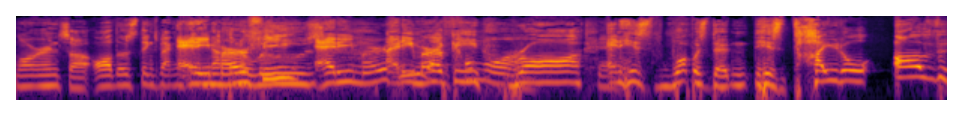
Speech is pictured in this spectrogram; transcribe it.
Lawrence, uh, all those things back in Eddie Nothing Murphy? Eddie Murphy? Eddie Murphy. Raw, and his what was the his title of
